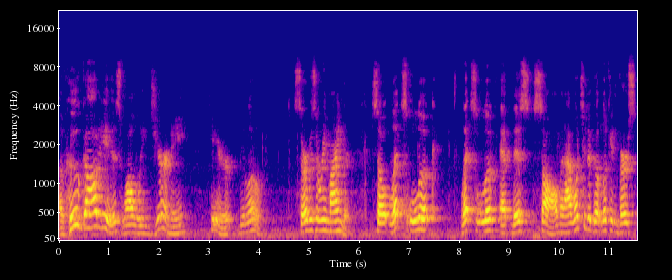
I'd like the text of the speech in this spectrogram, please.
of who God is while we journey here below. Serve as a reminder. So let's look let's look at this psalm and I want you to go look in verse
